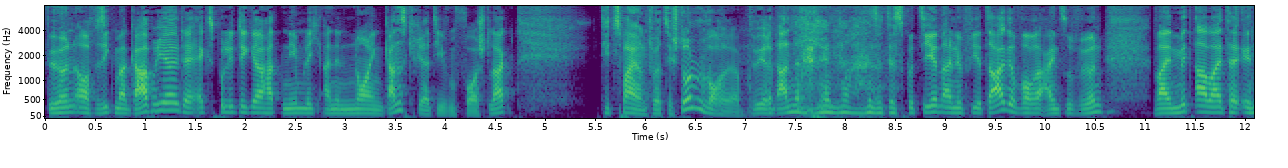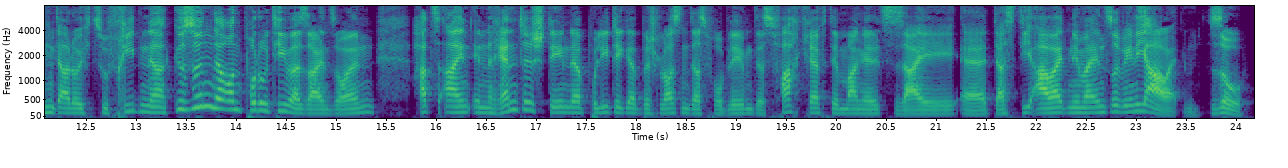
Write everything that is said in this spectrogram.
wir hören auf Sigmar Gabriel. Der Ex-Politiker hat nämlich einen neuen, ganz kreativen Vorschlag die 42-Stunden-Woche, während andere Länder also diskutieren, eine Vier-Tage-Woche einzuführen, weil MitarbeiterInnen dadurch zufriedener, gesünder und produktiver sein sollen, hat ein in Rente stehender Politiker beschlossen, das Problem des Fachkräftemangels sei, äh, dass die ArbeitnehmerInnen zu wenig arbeiten. So,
